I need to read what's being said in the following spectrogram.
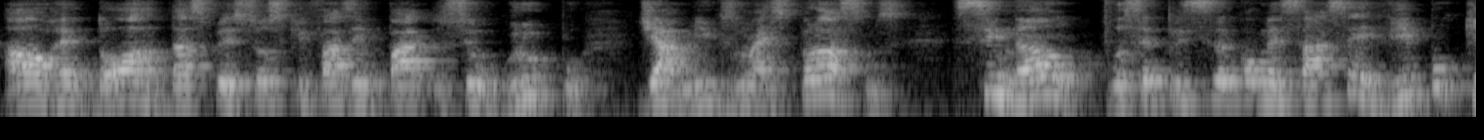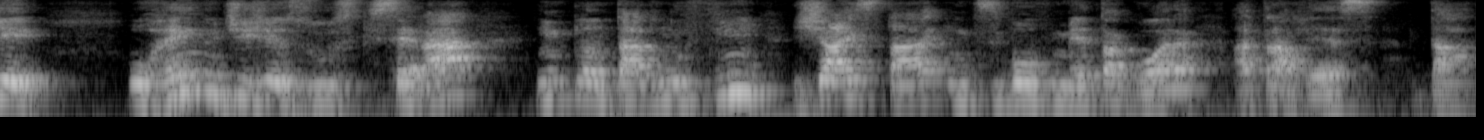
ao redor das pessoas que fazem parte do seu grupo de amigos mais próximos? Se não, você precisa começar a servir porque o reino de Jesus que será implantado no fim já está em desenvolvimento agora através da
